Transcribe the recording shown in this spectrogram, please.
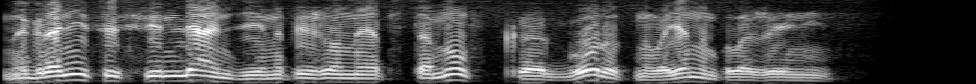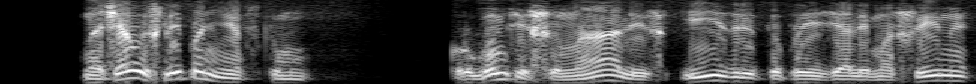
На границе с Финляндией напряженная обстановка, город на военном положении. Сначала шли по Невскому. Кругом тишина, лишь изредка проезжали машины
